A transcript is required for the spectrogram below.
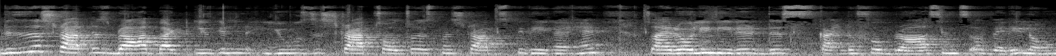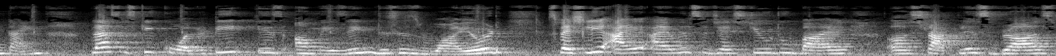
this is a strapless bra but you can use the straps also इसमें स्ट्रैप्स भी दिए गए हैं. So I really needed this kind of a bra since a very long time plus इसकी quality is amazing this is wired specially I I will suggest you to buy strapless bras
